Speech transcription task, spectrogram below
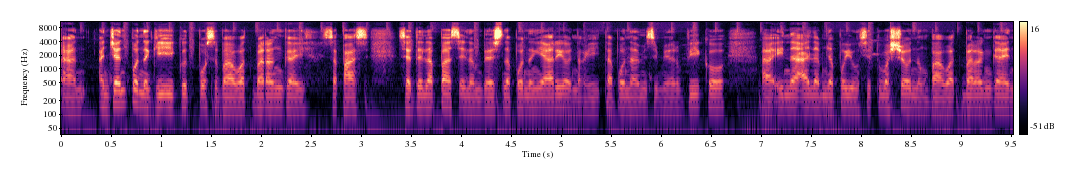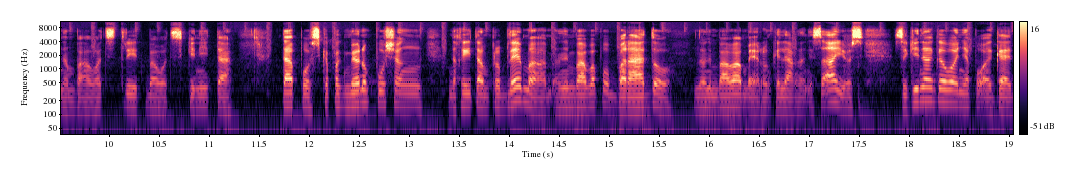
Uh, andyan po, nag-iikot po sa bawat barangay sa Pas. Sa De La Paz, ilang beses na po nangyari yun. Nakita po namin si Mayor Vico. Uh, inaalam niya po yung sitwasyon ng bawat barangay, ng bawat street, bawat skinita. Tapos, kapag meron po siyang nakita ang problema, halimbawa po, barado. Halimbawa, mayroong kailangan isaayos. So, ginagawa niya po agad.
